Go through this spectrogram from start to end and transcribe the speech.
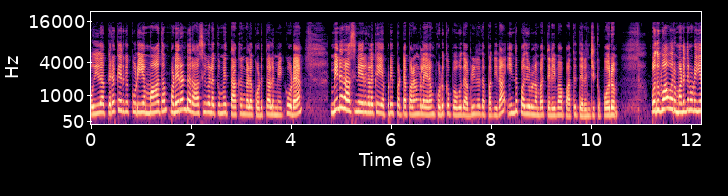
புதிதாக பிறக்க இருக்கக்கூடிய மாதம் பன்னிரெண்டு ராசிகளுக்குமே தாக்கங்களை கொடுத்தாலுமே கூட மீனராசினியர்களுக்கு எப்படிப்பட்ட பலன்களை எல்லாம் கொடுக்க போகுது அப்படின்றத பற்றி தான் இந்த பதிவில் நம்ம தெளிவாக பார்த்து தெரிஞ்சுக்க போகிறோம் பொதுவாக ஒரு மனிதனுடைய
